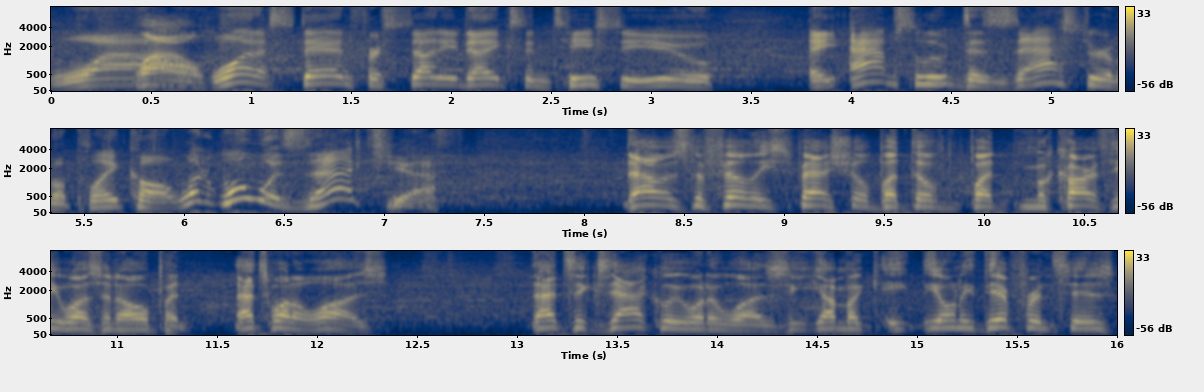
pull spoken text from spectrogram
Wow. Wow. What a stand for Sonny Dykes and TCU. A absolute disaster of a play call. What what was that, Jeff? That was the Philly special, but the but McCarthy wasn't open. That's what it was. That's exactly what it was. He got the only difference is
